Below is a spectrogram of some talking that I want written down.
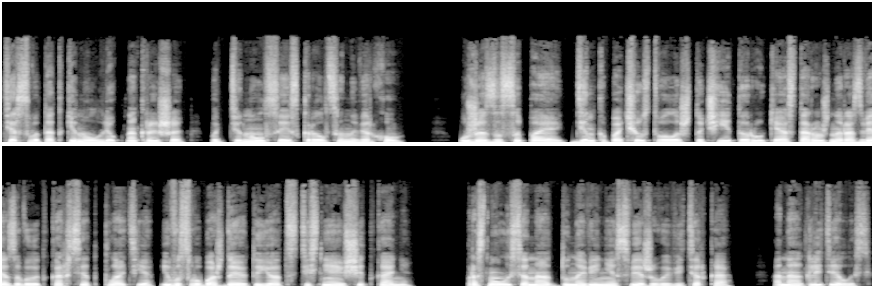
Тирсвот откинул люк на крыше, подтянулся и скрылся наверху. Уже засыпая, Динка почувствовала, что чьи-то руки осторожно развязывают корсет платья и высвобождают ее от стесняющей ткани. Проснулась она от дуновения свежего ветерка. Она огляделась.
